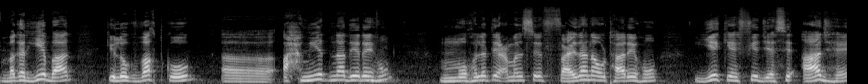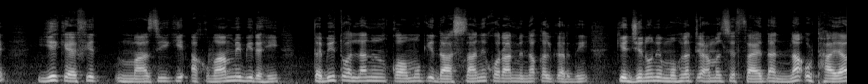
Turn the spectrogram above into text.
مگر یہ بات کہ لوگ وقت کو اہمیت نہ دے رہے ہوں، مہلت عمل سے فائدہ نہ اٹھا رہے ہوں، یہ کیفیت جیسے آج ہے، یہ کیفیت ماضی کی اقوام میں بھی رہی۔ تبھی تو اللہ نے ان قوموں کی داستانی قرآن میں نقل کر دی کہ جنہوں نے مہلت عمل سے فائدہ نہ اٹھایا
